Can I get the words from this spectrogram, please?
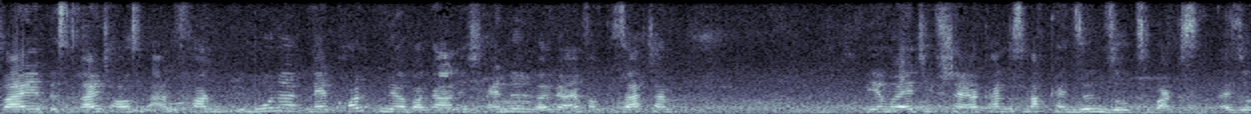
2.000 bis 3.000 Anfragen pro Monat, mehr konnten wir aber gar nicht handeln, weil wir einfach gesagt haben, wir haben relativ schnell erkannt, es macht keinen Sinn, so zu wachsen. Also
